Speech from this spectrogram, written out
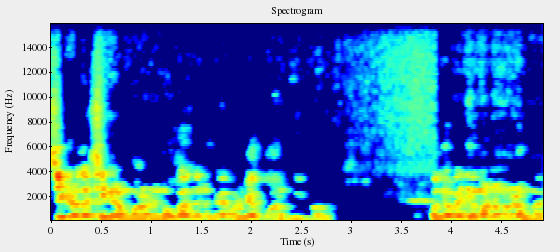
சீக்கிரம் தான் சீக்கிரம் போறாங்க உட்காந்துருக்க உடனே போகணும் தூக்கிப்பாங்க கொஞ்சம் வைத்தியம் பண்ணணும்னு நம்ம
